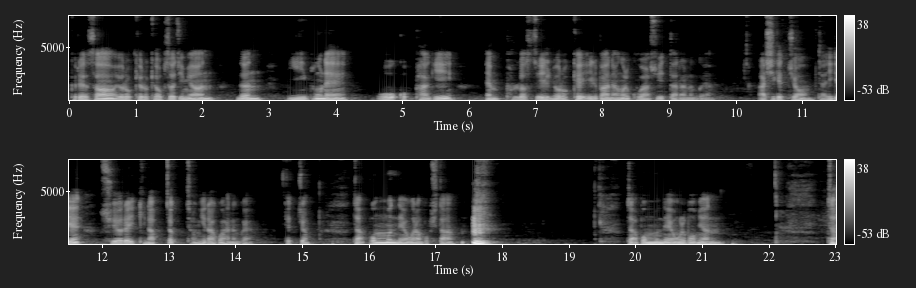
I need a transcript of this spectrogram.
그래서 이렇게 이렇게 없어지면은 2분의 5 곱하기 n 플러스 1 이렇게 일반항을 구할 수 있다라는 거야. 아시겠죠? 자, 이게 수열의 기납적 정의라고 하는 거야. 됐죠? 자, 본문 내용을 한번 봅시다. 자, 본문 내용을 보면 자,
